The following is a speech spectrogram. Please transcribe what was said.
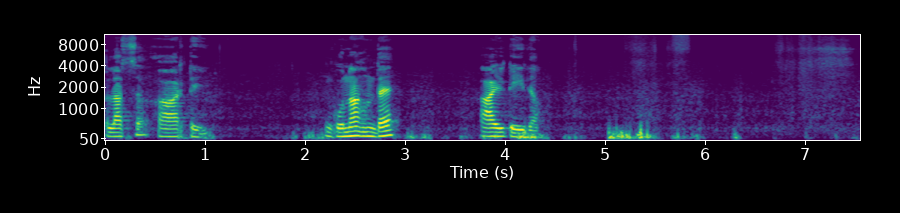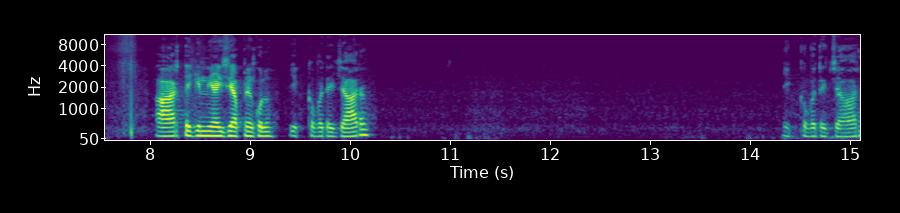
ਪਲੱਸ ਆਰ ਟੀ ਗੁਣਾ ਹੁੰਦਾ ਹੈ ਆਈ ਟੀ ਦਾ ਆਰ ਟੀ ਕਿੰਨੀ ਆਈ ਸੀ ਆਪਣੇ ਕੋਲ 1 ਬਟੇ 4 1 ਬਟੇ 4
